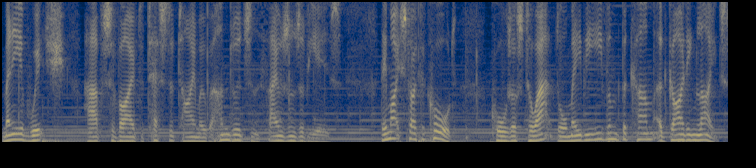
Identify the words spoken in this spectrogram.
many of which have survived a test of time over hundreds and thousands of years. They might strike a chord, cause us to act, or maybe even become a guiding light.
